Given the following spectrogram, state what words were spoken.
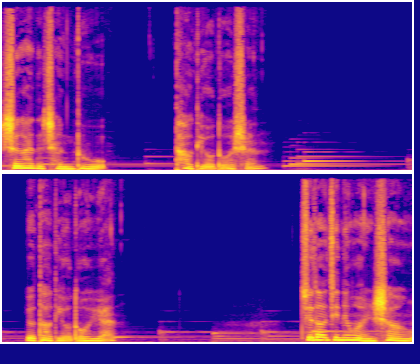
深爱的程度到底有多深，又到底有多远。直到今天晚上，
